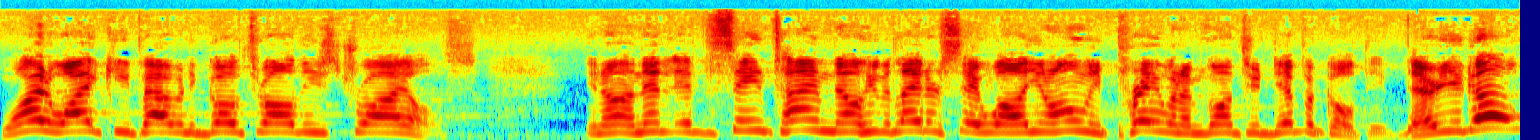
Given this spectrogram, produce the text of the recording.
Why do I keep having to go through all these trials? You know, and then at the same time, though, he would later say, well, you know, I only pray when I'm going through difficulty. There you go.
